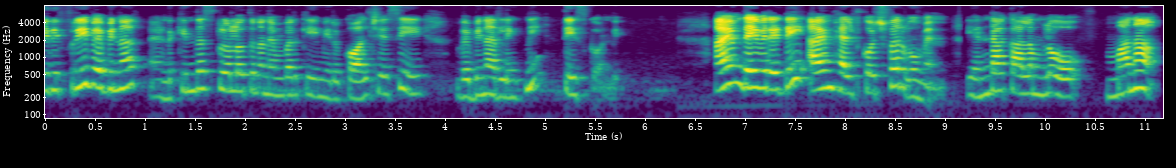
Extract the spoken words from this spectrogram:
ఇది ఫ్రీ వెబినార్ అండ్ కింద స్క్రోల్ అవుతున్న నెంబర్కి మీరు కాల్ చేసి వెబినార్ లింక్ని తీసుకోండి. I'm Devireddy I'm health coach for women ఎండాకాలంలో మన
